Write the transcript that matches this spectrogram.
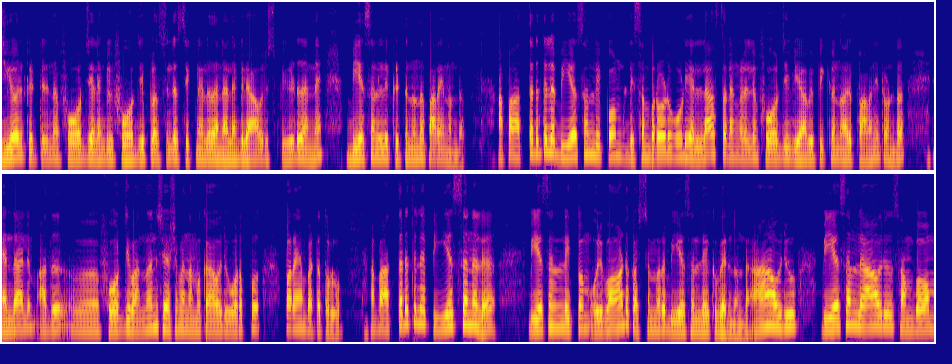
ജിയോയിൽ കിട്ടിയിരുന്ന ഫോർ ജി അല്ലെങ്കിൽ ഫോർ ജി പ്ലസിന്റെ സിഗ്നൽ തന്നെ അല്ലെങ്കിൽ ആ ഒരു സ്പീഡ് തന്നെ ബി എസ് എൻ എല്ലിൽ കിട്ടുന്നെന്ന് പറയുന്നുണ്ട്. അപ്പോൾ അത്തരത്തിൽ ബി എസ് എൻ ഇപ്പം ഡിസംബറോട് കൂടി എല്ലാ സ്ഥലങ്ങളിലും ഫോർ ജി വ്യാപിപ്പിക്കുമെന്ന് അവർ പറഞ്ഞിട്ടുണ്ട്. എന്തായാലും അത് ഫോർ ജി വന്നതിന് ശേഷമേ നമുക്ക് ആ ഒരു ഉറപ്പ് പറയാൻ പറ്റത്തുള്ളൂ. അപ്പോൾ അത്തരത്തിൽ B S N B S N എല്ലിൽ ഇപ്പം ഒരുപാട് കസ്റ്റമർ ബി എസ് എന്നിലേക്ക് വരുന്നുണ്ട്. ആ ഒരു ബി എസ് എൻ ആ ഒരു സംഭവം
